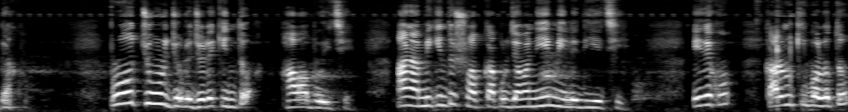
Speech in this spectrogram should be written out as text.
দেখো। প্রচুর জোরে জোরে কিন্তু হাওয়া বইছে। আর আমি কিন্তু সব কাপড় জামা নিয়ে মেলে দিয়েছি। এই দেখো, কারণ কি বলো তো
